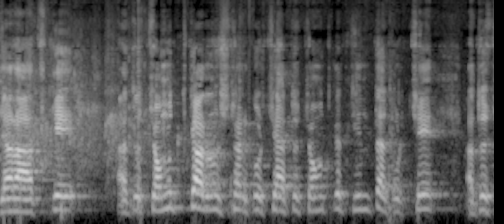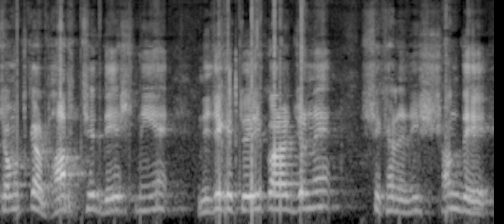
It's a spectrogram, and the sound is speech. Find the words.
যারা আজকে এত চমৎকার অনুষ্ঠান করছে, এত চমৎকার চিন্তা করছে, এত চমৎকার ভাবছে দেশ নিয়ে, নিজেকে তৈরি করার জন্যে, সেখানে নিঃসন্দেহে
